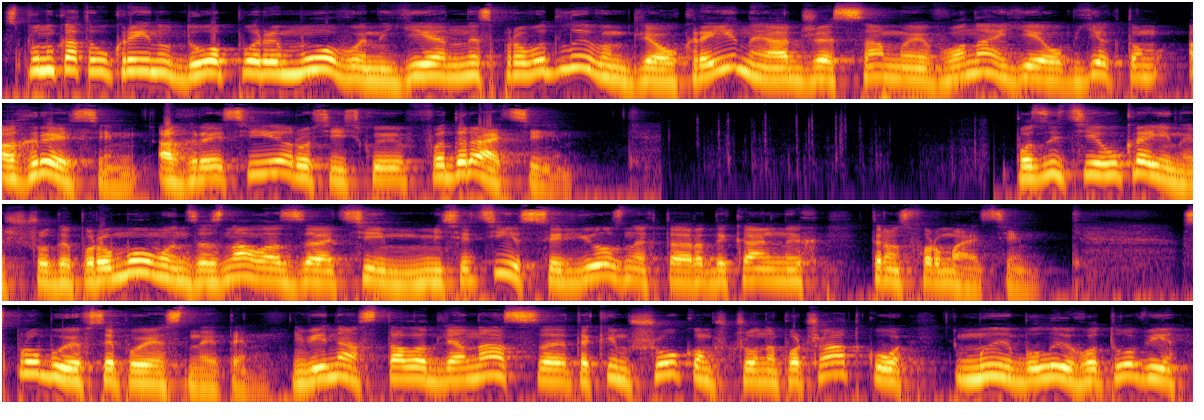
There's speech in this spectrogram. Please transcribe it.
Спонукати Україну до перемовин є несправедливим для України, адже саме вона є об'єктом агресії агресії Російської Федерації. Позиція України щодо перемовин зазнала за ці місяці серйозних та радикальних трансформацій. Спробую все пояснити. Війна стала для нас е, таким шоком, що на початку ми були готові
